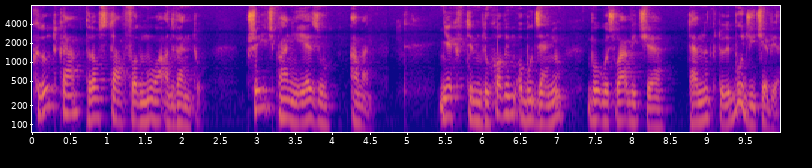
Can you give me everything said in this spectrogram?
Krótka, prosta formuła Adwentu. Przyjdź Panie Jezu, Amen. Niech w tym duchowym obudzeniu błogosławi Cię ten, który budzi Ciebie,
